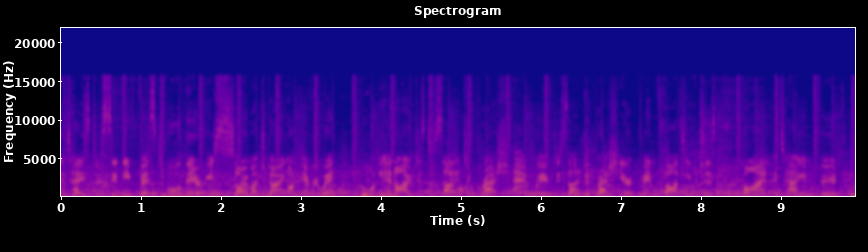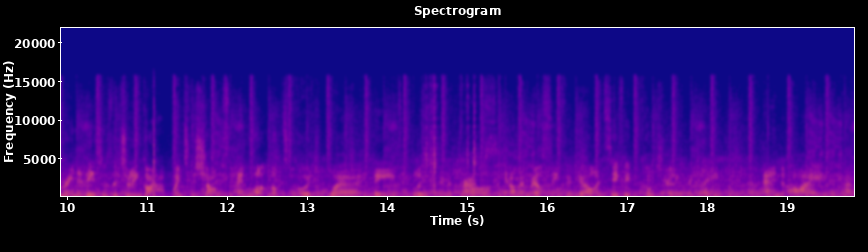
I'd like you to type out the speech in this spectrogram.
The Taste of Sydney Festival. There is so much going on everywhere. Courtney and I have just decided to crash, and we've decided to crash here at Benfatti, which is fine Italian food. Marina, this was literally got up, went to the shops, and what looked good were these blue tuna crabs. Oh. I'm a real seafood girl, and seafood cooks really quickly. And I have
